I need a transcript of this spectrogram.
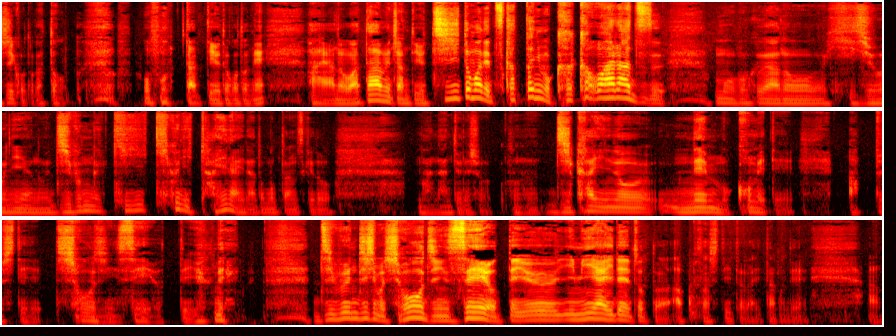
しいことかと 思ったっていうとことねはいあの綿あめちゃんというチートまで使ったにもかかわらずもう僕があの非常にあの自分が聞聞くに耐えないなと思ったんですけどまあなんて言うんでしょうその自戒の念も込めてアップして精進せよっていうね。自分自身も精進せよっていう意味合いでちょっとアップさせていただいたのであの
